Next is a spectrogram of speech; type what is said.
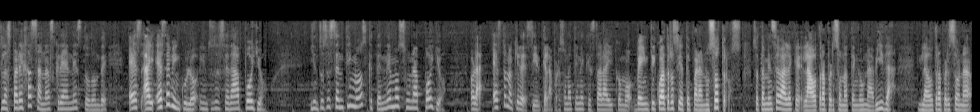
las parejas sanas crean esto, donde es, hay ese vínculo y entonces se da apoyo. Y entonces sentimos que tenemos un apoyo. Ahora, esto no quiere decir que la persona tiene que estar ahí como 24/7 para nosotros también se vale que la otra persona tenga una vida y la otra persona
